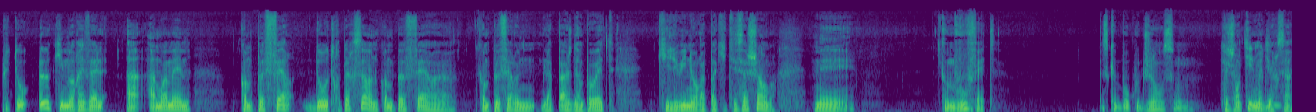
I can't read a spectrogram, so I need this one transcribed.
plutôt eux qui me révèlent à, moi-même, comme peuvent faire d'autres personnes, comme peuvent faire, euh, comme peut faire une, la page d'un poète qui lui n'aura pas quitté sa chambre, mais comme vous faites, parce que beaucoup de gens sont c'est gentil de me dire ça.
